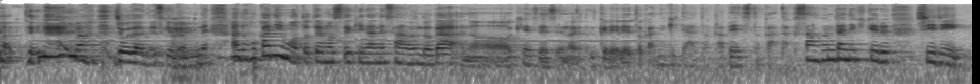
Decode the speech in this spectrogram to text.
はって、まあ、冗談ですけどもね、はい、あの他にもとても素敵なねサウンドがあの K 先生のウクレレとかねギターとかベースとかたくさんふんだんに聴ける CD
